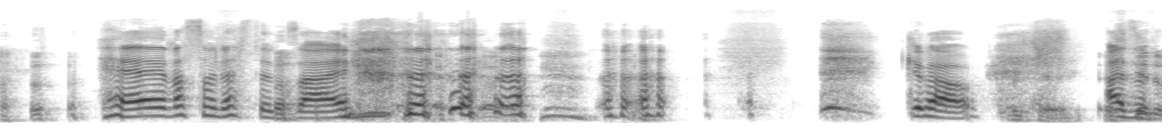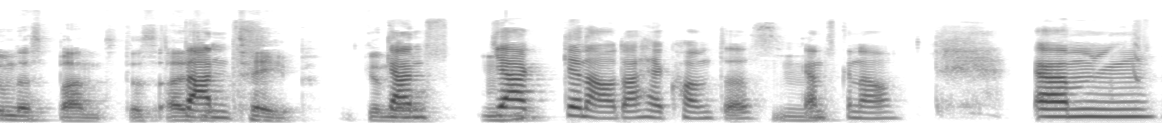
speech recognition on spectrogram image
hä, was soll das denn sein? genau. Okay, es also, geht um das Band, das alte Band. Tape. Genau. Ganz, mhm. Ja, genau, daher kommt das. Mhm. Ganz genau. Ähm,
